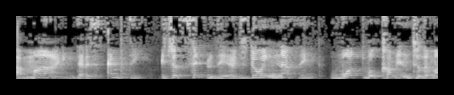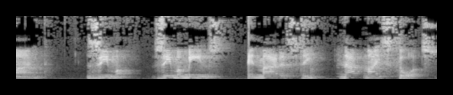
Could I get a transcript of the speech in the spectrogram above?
a mind that is empty, it's just sitting there, it's doing nothing. What will come into the mind? Zima. Zima means immodesty, not nice thoughts.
